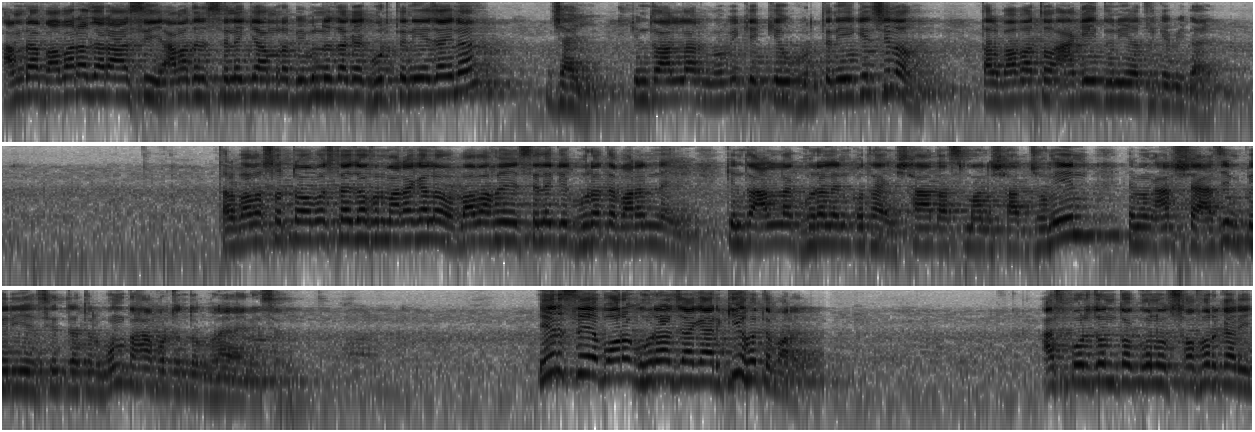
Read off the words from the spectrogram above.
আমরা বাবারা যারা আছি, আমাদের ছেলেকে আমরা বিভিন্ন জায়গায় ঘুরতে নিয়ে যাই না? যাই। কিন্তু আল্লাহর নবীকে কেউ ঘুরতে নিয়ে গিয়েছিল? তার বাবা তো আগেই দুনিয়া থেকে বিদায়। তার বাবা ছোট্ট অবস্থায় যখন মারা গেল, বাবা হয়ে ছেলেকে ঘোরাতে পারেন নাই। কিন্তু আল্লাহ ঘোরালেন কোথায়? সাত আসমান, সাত জমিন এবং আরশে আজিম পেরিয়ে সিদ্ধাতুল মন্তাহা পর্যন্ত ঘোরায় এনেছেন। এর চেয়ে বড় ঘোরার জায়গা আর কি হতে পারে? আজ পর্যন্ত কোনো সফরকারী,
